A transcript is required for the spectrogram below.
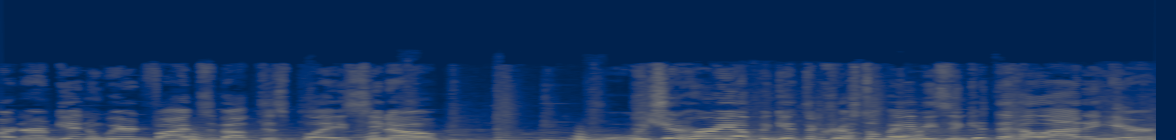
Partner, I'm getting weird vibes about this place, you know? We should hurry up and get the crystal babies and get the hell out of here.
